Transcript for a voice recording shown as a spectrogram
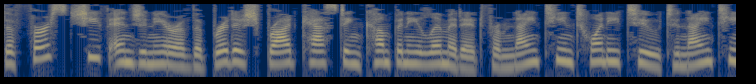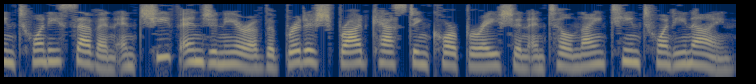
the first chief engineer of the British Broadcasting Company Limited from 1922 to 1927 and chief engineer of the British Broadcasting Corporation until 1929.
